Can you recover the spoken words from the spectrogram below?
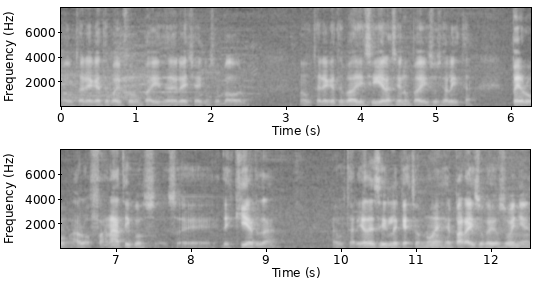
Me gustaría que este país fuera un país de derecha y conservador. Me gustaría que este país siguiera siendo un país socialista. Pero a los fanáticos eh, de izquierda, me gustaría decirle que esto no es el paraíso que ellos sueñan.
